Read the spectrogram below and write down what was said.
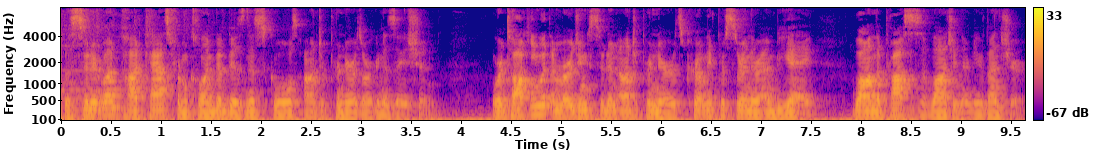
the student run podcast from Columbia Business School's Entrepreneurs Organization. We're talking with emerging student entrepreneurs currently pursuing their MBA while in the process of launching their new venture.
